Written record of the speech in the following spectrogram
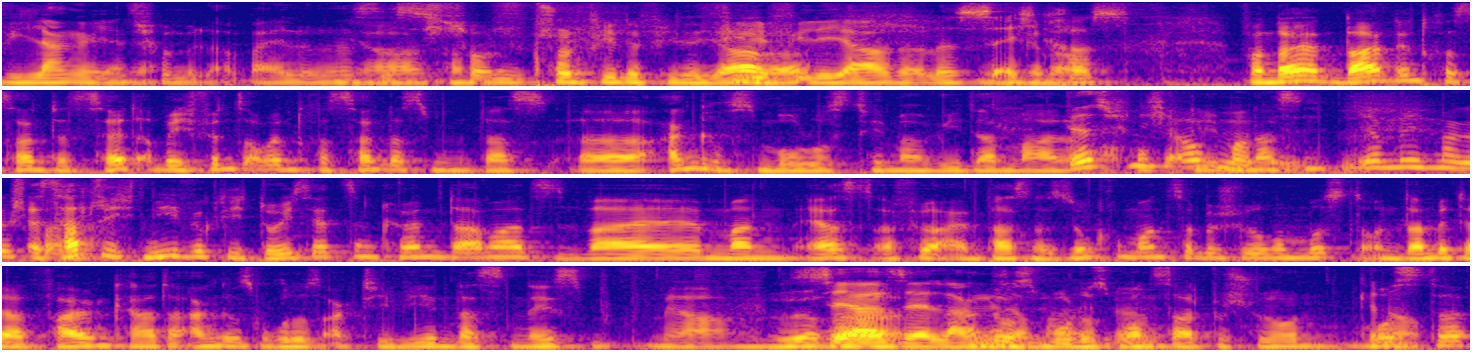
wie lange jetzt Ja. schon mittlerweile? Das ja, ist schon, schon, schon viele, viele Jahre. viele, viele Jahre. Das ist echt Genau. krass. Von daher da ein interessantes Set, aber ich finde es auch interessant, dass wir das äh, Angriffsmodus-Thema wieder mal Das finde ich auch mal. lassen. Ja, bin ich mal gespannt. Es hat sich nie wirklich durchsetzen können damals, weil man erst dafür ein passendes Synchromonster beschwören musste und dann mit der Fallenkarte Angriffsmodus aktivieren, das nächste ja, höhere Sehr, sehr Angriffsmodus-Monster halt, halt beschwören Genau. musste.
